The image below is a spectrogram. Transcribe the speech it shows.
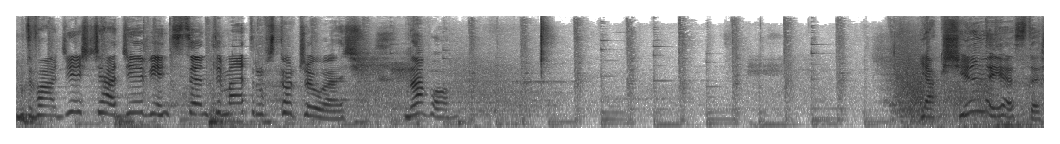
Dwadzieścia dziewięć centymetrów skoczyłeś. Brawo. Jak silny jesteś.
